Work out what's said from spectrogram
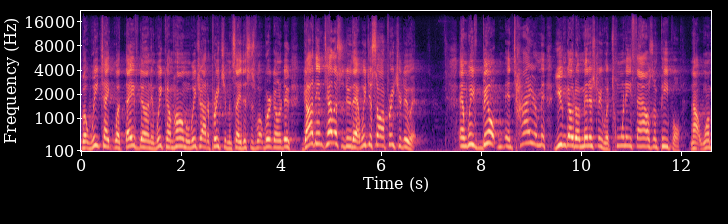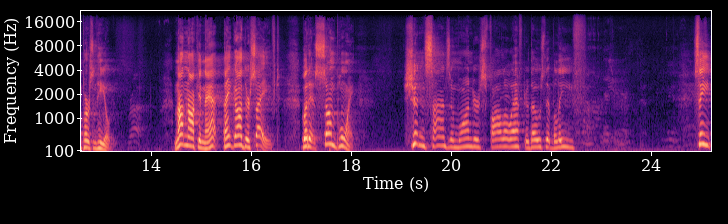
But we take what they've done and we come home and we try to preach them and say, This is what we're going to do. God didn't tell us to do that. We just saw a preacher do it. And we've built entire, you can go to a ministry with 20,000 people, not one person healed. I'm not knocking that. Thank God they're saved. But at some point, Shouldn't signs and wonders follow after those that believe? See,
